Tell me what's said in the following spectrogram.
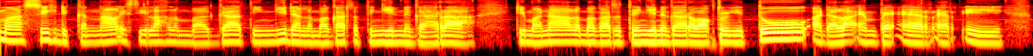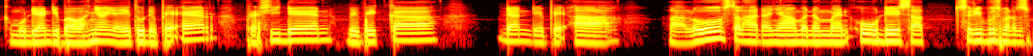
masih dikenal istilah lembaga tinggi dan lembaga tertinggi negara, di mana lembaga tertinggi negara waktu itu adalah MPR RI, kemudian di bawahnya yaitu DPR, Presiden, BPK, dan DPA. Lalu setelah adanya amandemen UUD 1 1945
